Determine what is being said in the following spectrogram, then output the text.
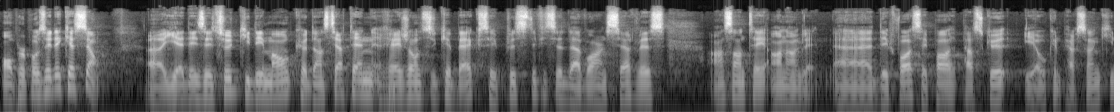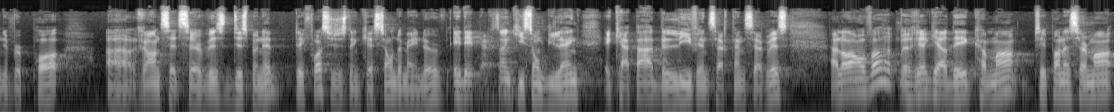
On peut poser des questions. Euh, il y a des études qui démontrent que dans certaines régions du Québec, c'est plus difficile d'avoir un service en santé en anglais. Euh, des fois, c'est pas parce qu'il n'y a aucune personne qui ne veut pas euh, rendre ce service disponible. Des fois, c'est juste une question de main-d'œuvre et des personnes qui sont bilingues et capables de livrer un certain service. Alors, on va regarder comment, c'est pas nécessairement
